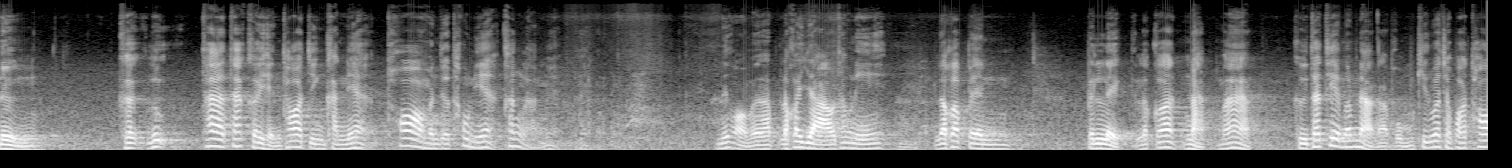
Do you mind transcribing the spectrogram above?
หนึ่งเคยถ้าถ้าเคยเห็นท่อจริงคันเนี้ยท่อมันจะเท่านี้ข้างหลังเนี่ย นึกออกไหมครับ แล้วก็ยาวเท่านี้ แล้วก็เป็นเป็นเหล็กแล้วก็หนักมาก คือถ้าเทียบน้ำหนักอะผมคิดว่าเฉพาะท่อ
